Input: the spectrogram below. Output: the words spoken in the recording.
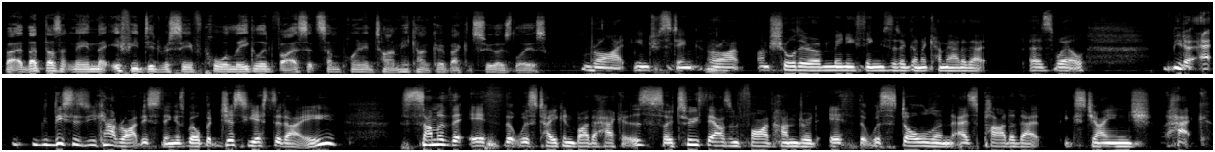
But that doesn't mean that if he did receive poor legal advice at some point in time, he can't go back and sue those lawyers. Right, interesting. All right, I'm sure there are many things that are going to come out of that as well. You know, this is you can't write this thing as well, but just yesterday, some of the ETH that was taken by the hackers, so 2,500 ETH that was stolen as part of that exchange hack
